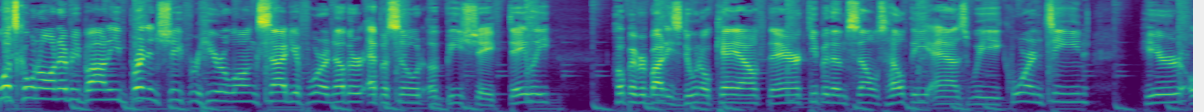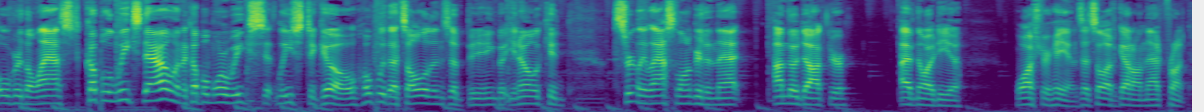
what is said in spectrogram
What's going on, everybody? Brendan Schaefer here alongside you for another episode of B Schaefer Daily. Hope everybody's doing okay out there, keeping themselves healthy as we quarantine here over the last couple of weeks now, and a couple more weeks at least to go. Hopefully, that's all it ends up being, but you know, it could certainly last longer than that. I'm no doctor. I have no idea. Wash your hands. That's all I've got on that front.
